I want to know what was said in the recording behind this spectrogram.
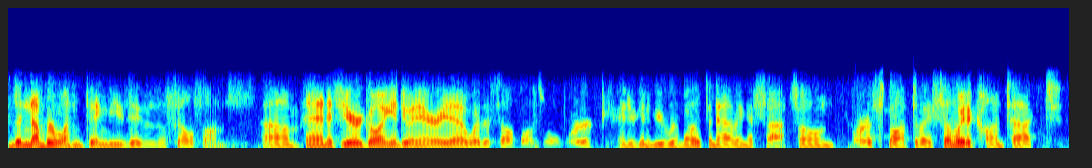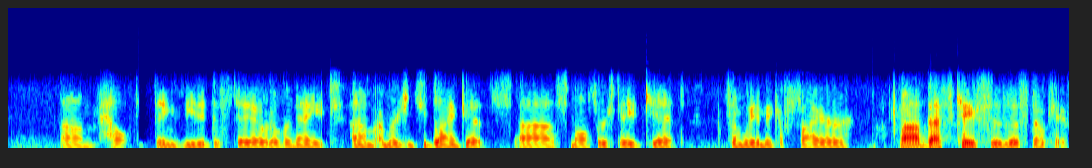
The number one thing these days is a cell phone. Um, and if you're going into an area where the cell phones won't work and you're going to be remote, then having a sat phone or a spot device, some way to contact um, help. Things needed to stay out overnight, um, emergency blankets, uh, small first aid kit, some way to make a fire, uh, best case is a snow cave.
